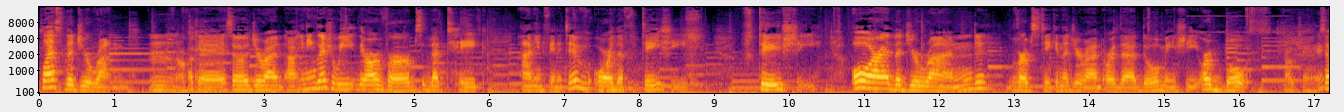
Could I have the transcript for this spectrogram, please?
plus the gerund. Mm, okay. Okay, so gerund uh, in English, we there are verbs that take an infinitive or the futeishi, futeishi, or the gerund verbs taking the gerund or the domeishi or both. Okay. So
